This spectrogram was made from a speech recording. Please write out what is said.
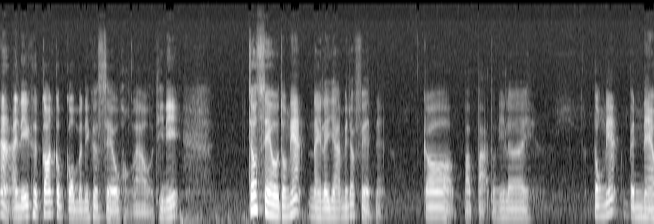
อะอันนี้คือก้อนกลมๆ อันนี้คือเซลล์ของเรา ทีนี้เจ้าเซลล์ตรงเนี้ยในระยะเมตาเฟสเนี่ย ก็ปะปะตรงนี้เลย ตรงเนี้ยเป็นแนว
